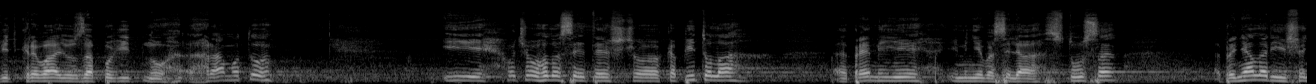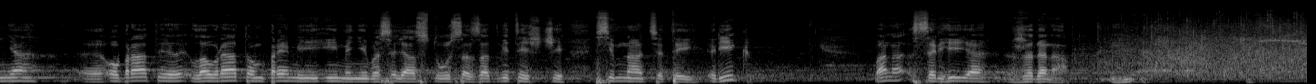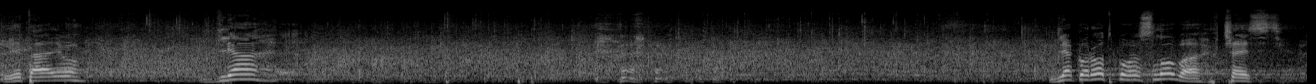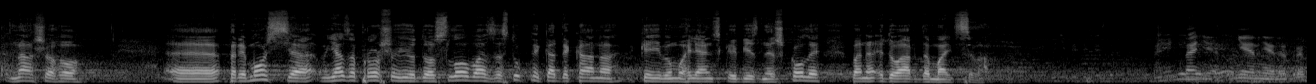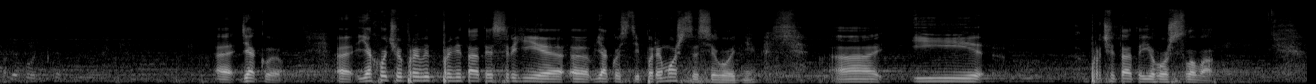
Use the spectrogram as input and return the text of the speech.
відкриваю заповітну грамоту і хочу оголосити, що капітула е, премії імені Василя Стуса прийняла рішення е, обрати лауреатом премії імені Василя Стуса за 2017 рік пана Сергія Жадана. Вітаю. Для Для короткого слова в честь нашого е, переможця я запрошую до слова заступника декана Києво-Могилянської бізнес-школи пана Едуарда Мальцева. Ні, ні, не треба. Е, Дякую. Е, Я хочу приві- привітати Сергія е, в якості переможця сьогодні і прочитати його ж слова.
